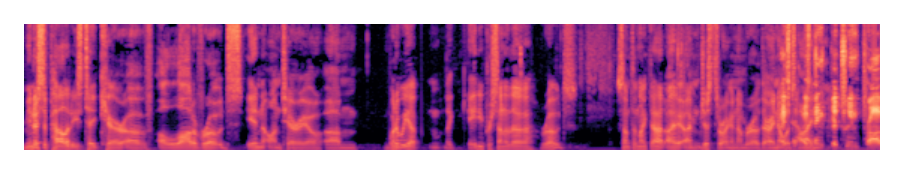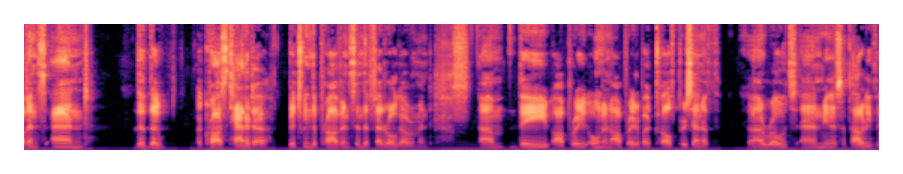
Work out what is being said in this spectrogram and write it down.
municipalities take care of a lot of roads in Ontario. Um, what are we up like eighty percent of the roads, something like that? I, am just throwing a number out there. I know I it's high. I think between province and the, the across Canada, between the province and the federal government, um, they operate own and operate about twelve percent of uh, roads, and municipalities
